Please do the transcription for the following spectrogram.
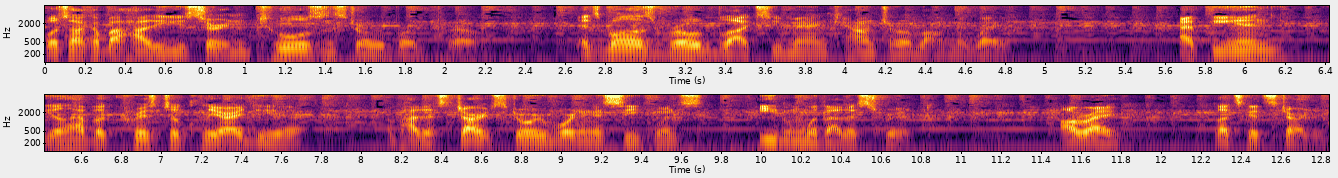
We'll talk about how to use certain tools in Storyboard Pro, as well as roadblocks you may encounter along the way. At the end, you'll have a crystal clear idea of how to start storyboarding a sequence even without a script. Alright, let's get started.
